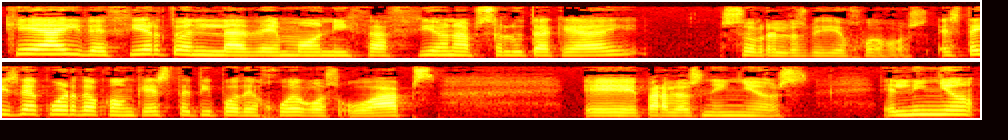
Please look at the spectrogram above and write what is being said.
¿Qué hay de cierto en la demonización absoluta que hay sobre los videojuegos? ¿Estáis de acuerdo con que este tipo de juegos o apps eh, para los niños, el niño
